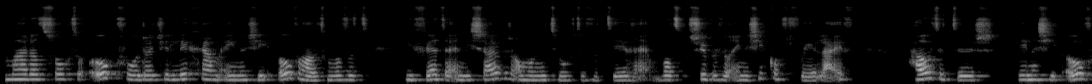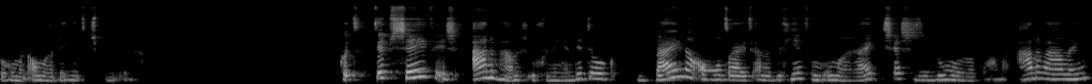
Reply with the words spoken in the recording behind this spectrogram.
maar dat zorgt er ook voor dat je lichaam energie overhoudt. Omdat het die vetten en die suikers allemaal niet hoeft te verteren. Wat superveel energie kost voor je lijf houdt het dus energie over om aan andere dingen te spenderen. Goed, tip 7 is ademhalingsoefeningen. Dit doe ik bijna altijd aan het begin van mijn onderrijke sessies. Dan doen we een bepaalde ademhaling.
